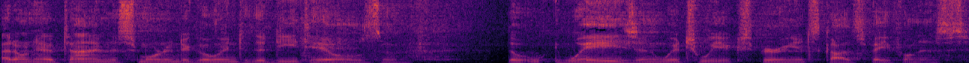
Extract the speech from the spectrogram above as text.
I don't have time this morning to go into the details of the ways in which we experience God's faithfulness.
